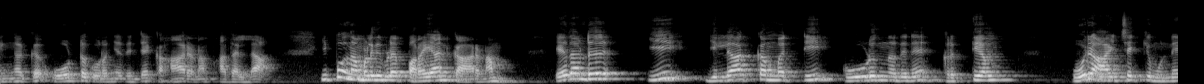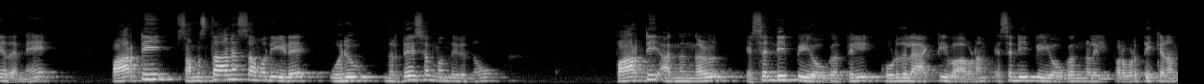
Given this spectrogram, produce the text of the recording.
നിങ്ങൾക്ക് വോട്ട് കുറഞ്ഞതിന്റെ കാരണം അതല്ല. ഇപ്പോൾ നമ്മളിതിവിടെ പറയാൻ കാരണം ഏതാണ്ട് ഈ ജില്ലാ കമ്മിറ്റി കൂടുന്നതിന് കൃത്യം ഒരാഴ്ചയ്ക്ക് മുന്നേ തന്നെ പാർട്ടി സംസ്ഥാന സമിതിയുടെ ഒരു നിർദ്ദേശം വന്നിരുന്നു. പാർട്ടി അംഗങ്ങൾ എസ് എൻ ഡി പി യോഗത്തിൽ കൂടുതൽ ആക്റ്റീവ് ആവണം എസ് എൻ ഡി പി യോഗങ്ങളിൽ പ്രവർത്തിക്കണം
